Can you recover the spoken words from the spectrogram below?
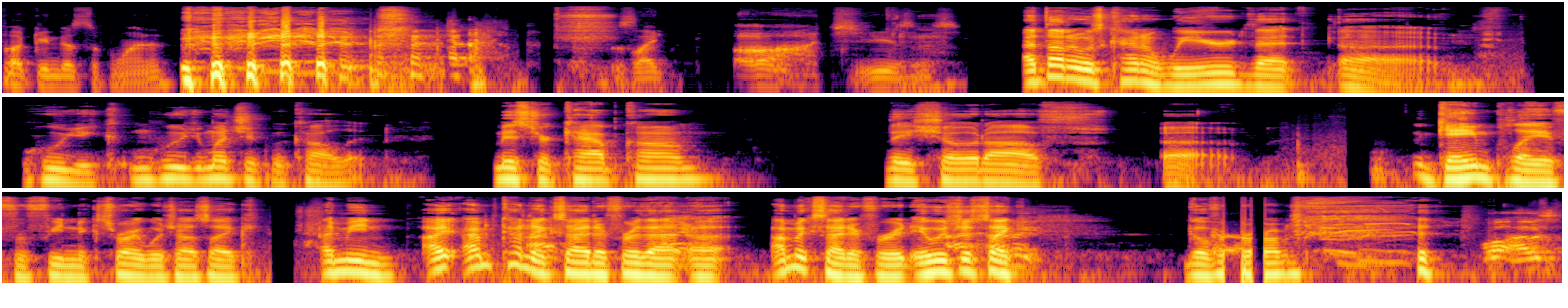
fucking disappointed. It was like, oh Jesus. I thought it was kind of weird that uh who you who you much you would call it, Mr. Capcom. They showed off uh gameplay for Phoenix Wright, which I was like, I mean, I I'm kind of excited for that. I- uh, I'm excited for it. It was just I- I like mean- go for it, Rob. Well, I was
